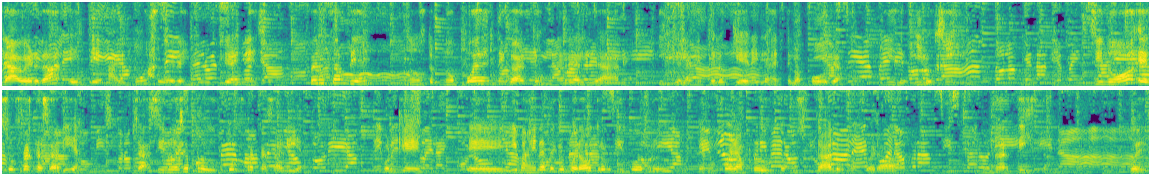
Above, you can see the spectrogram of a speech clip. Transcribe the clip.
la verdad es que hay mucho de la industria en eso, pero también no, no puedes negar que es una realidad y que la gente lo quiere y la gente lo apoya y, y lo sigue. Si no, eso fracasaría. O sea, si no, ese producto fracasaría. Porque eh, imagínate que fuera otro tipo de producto, que no fuera un producto musical o no fuera un artista. Pues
